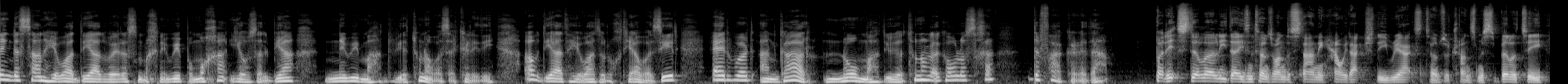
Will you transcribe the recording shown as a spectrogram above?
د انګلستان هیواد د یاد وایرس مخنیوي په مخه یو ځل بیا نوي محدودیتونه وضع کړي دي او د یاد هیواد روغتیا وزیر ایډورډ انګار نو محدودیتونو لګولو څخه دفاع کړې ده But it's still early days in terms of understanding how it actually reacts in terms of transmissibility,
